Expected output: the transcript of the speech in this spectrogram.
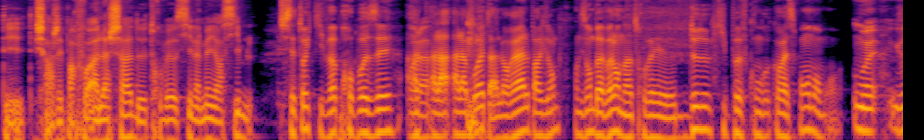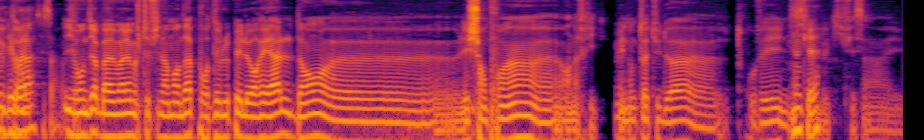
t'es es chargé parfois à l'achat de trouver aussi la meilleure cible c'est toi qui vas proposer à, Voilà. à la, à la boîte, à L'Oréal par exemple, en disant bah voilà, on a trouvé deux qui peuvent correspondre. Ouais, Les exactement. voilà, c'est ça. Ils vont dire bah voilà moi je te file un mandat pour développer L'Oréal dans euh, les shampoings euh, en Afrique. Et donc toi tu dois euh, trouver une cible qui fait ça. Et-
